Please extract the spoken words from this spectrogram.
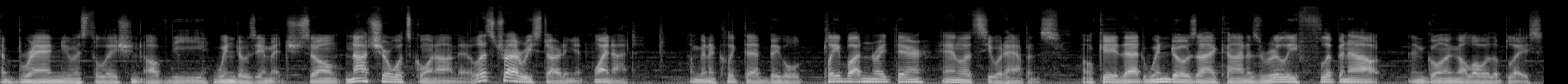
a brand new installation of the Windows image. So not sure what's going on there. Let's try restarting it. Why not? I'm gonna click that big old play button right there and let's see what happens. Okay, that Windows icon is really flipping out and going all over the place.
